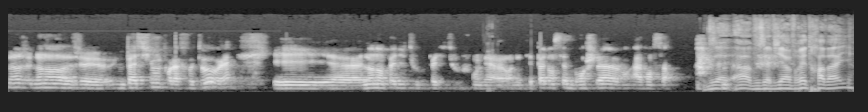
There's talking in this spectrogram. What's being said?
non, je- non, non, j'ai une passion pour la photo, ouais. Et euh, non, non, pas du tout, pas du tout. On n'était pas dans cette branche-là avant, avant ça. vous, a- ah, vous aviez un vrai travail?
